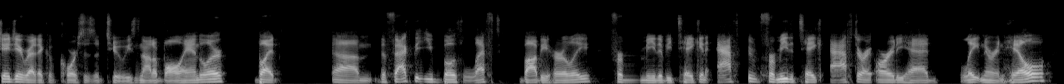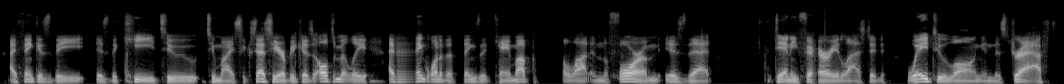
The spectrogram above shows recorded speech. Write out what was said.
JJ Redick, of course, is a two. He's not a ball handler, but um, the fact that you both left Bobby Hurley for me to be taken after for me to take after I already had Laettner and Hill, I think is the is the key to to my success here because ultimately I think one of the things that came up a lot in the forum is that Danny Ferry lasted way too long in this draft,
